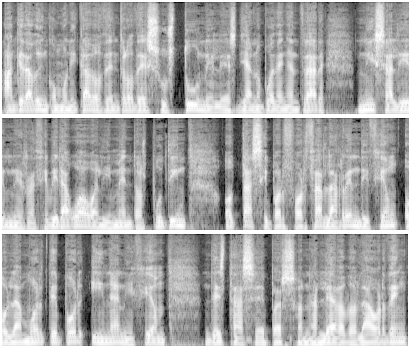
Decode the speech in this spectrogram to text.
han quedado incomunicados dentro de sus túneles. Ya no pueden entrar ni salir ni recibir agua o alimentos. Putin opta así por forzar la rendición o la muerte por inanición de estas eh, personas. Le ha dado la orden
